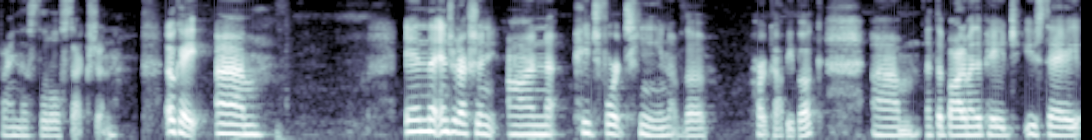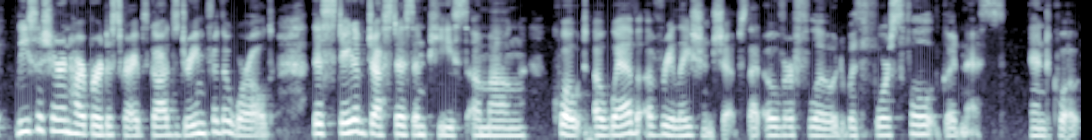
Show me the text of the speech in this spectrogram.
find this little section. Okay. Um, in the introduction on page 14 of the hard copy book, um, at the bottom of the page, you say Lisa Sharon Harper describes God's dream for the world, this state of justice and peace among quote, a web of relationships that overflowed with forceful goodness, end quote,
